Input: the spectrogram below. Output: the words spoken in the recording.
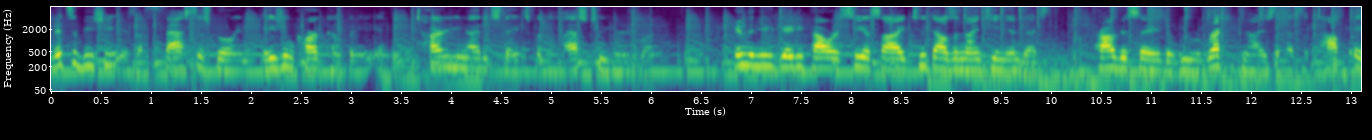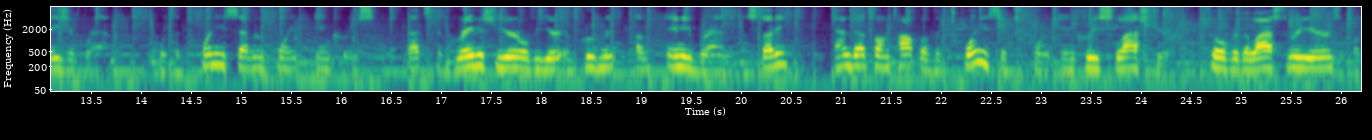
Mitsubishi is the fastest growing Asian car company in the entire United States for the last two years running. In the new JD Power CSI 2019 Index, I'm proud to say that we were recognized as the top Asian brand with a 27 point increase. That's the greatest year over year improvement of any brand in the study, and that's on top of a 26 point increase last year. So over the last three years, a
